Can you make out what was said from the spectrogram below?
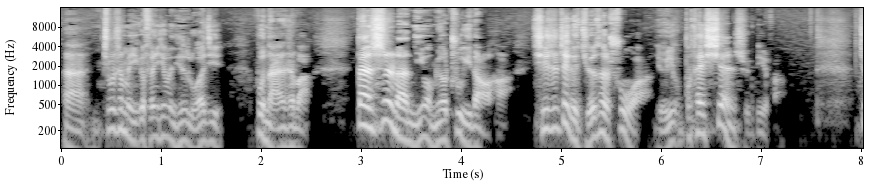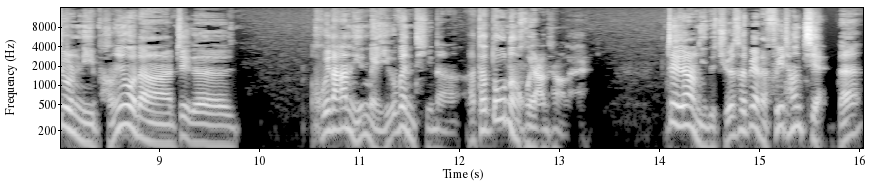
哎，就这么一个分析问题的逻辑。不难是吧？但是呢，你有没有注意到哈？其实这个决策树啊，有一个不太现实的地方，就是你朋友呢，这个回答你每一个问题呢，啊，他都能回答得上来，这让你的决策变得非常简单。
